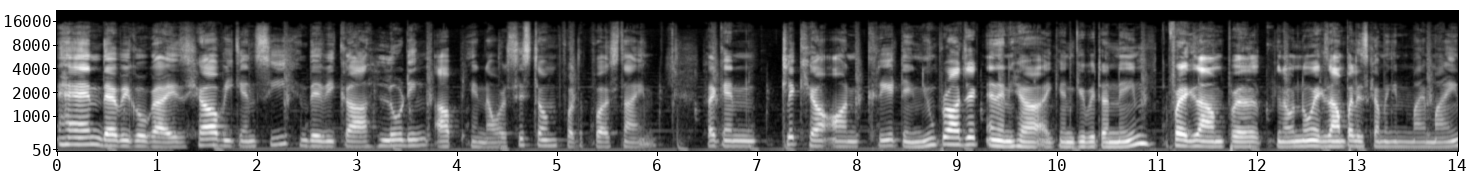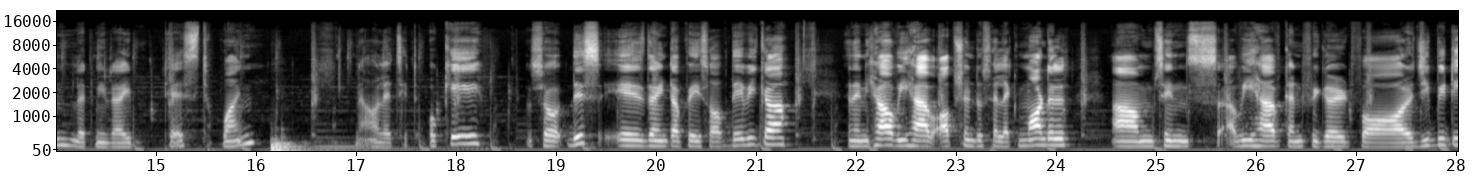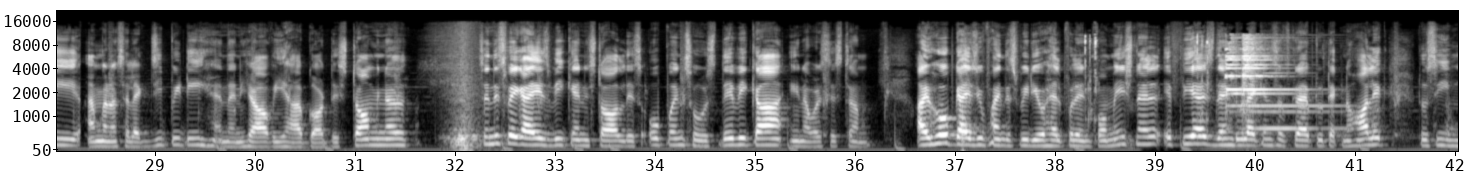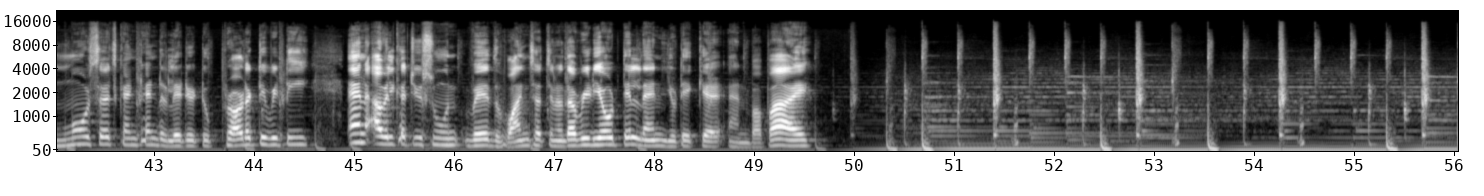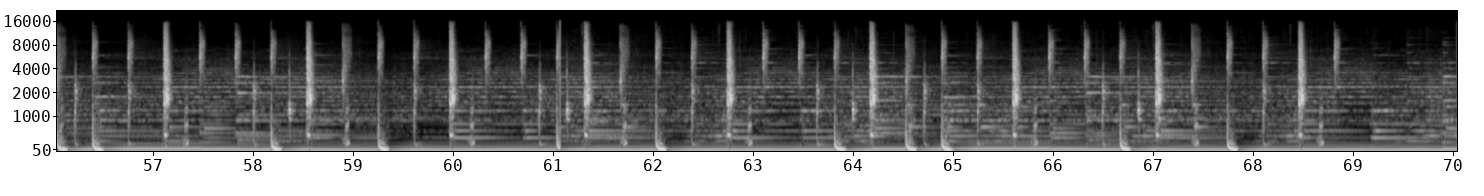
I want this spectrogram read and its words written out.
and there we go guys. Here we can see devika loading up in our system for the first time. So i can click here on creating new project and then here i can give it a name. For example you know no example is coming in my mind. Let me write test one. Now let's hit ok. So this is the interface of devika. And then here we have option to select model um, since we have configured for GPT I'm gonna select GPT and then here we have got this terminal. So in this way guys we can install this open source Devika in our system. I hope guys you find this video helpful and informational. If yes then do like and subscribe to Technoholic to see more such content related to productivity. And I will catch you soon with one such another video. Till then you take care and bye bye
